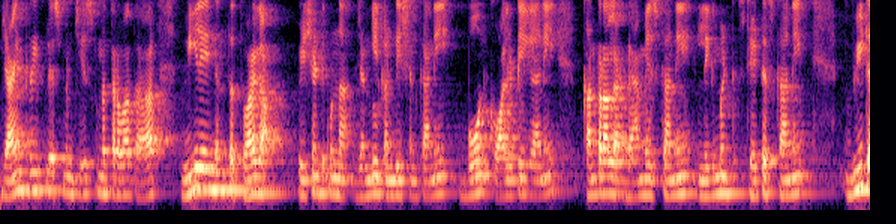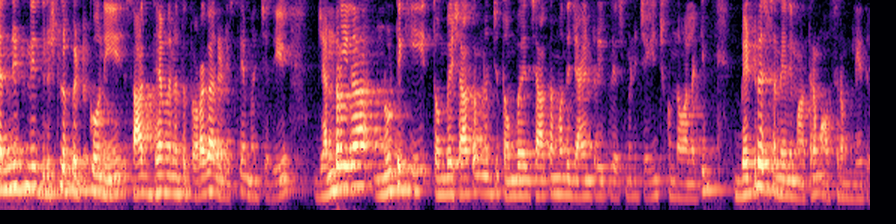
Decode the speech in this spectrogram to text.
జాయింట్ రీప్లేస్మెంట్ చేసుకున్న తర్వాత వీలైనంత త్వరగా పేషెంట్కి ఉన్న జనరల్ కండిషన్ కానీ బోన్ క్వాలిటీ కానీ కంట్రాల డ్యామేజ్ కానీ లిగమెంట్ స్టేటస్ కానీ వీటన్నిటిని దృష్టిలో పెట్టుకొని సాధ్యమైనంత త్వరగా నడిస్తే మంచిది. జనరల్గా నూటికి తొంభై శాతం నుంచి తొంభై ఐదు శాతం మంది జాయింట్ రీప్లేస్మెంట్ చేయించుకున్న వాళ్ళకి బెడ్ రెస్ట్ అనేది మాత్రం అవసరం లేదు.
